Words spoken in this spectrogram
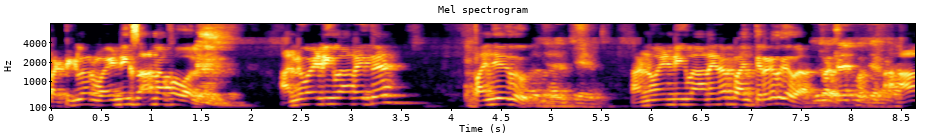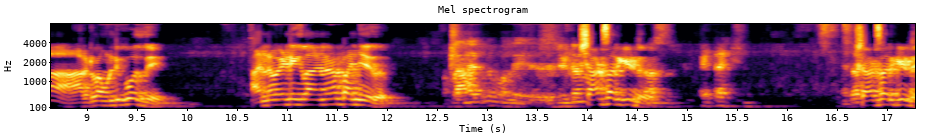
పర్టికులర్ వైండింగ్స్ ఆన్ ఆఫ్ అవ్వాలి. అన్ని వైండింగ్ ఆన్ అయితే పని చేయదు. అన్ని వైండింగ్ ఆన్ అయినా పని తిరగదు కదా. అట్లా ఉండిపోద్ది. అన్ని వైండింగ్ ఆన్ అయినా పని చేయదు. షార్ట్ సర్క్యూట్ షార్ట్ సర్క్యూట్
